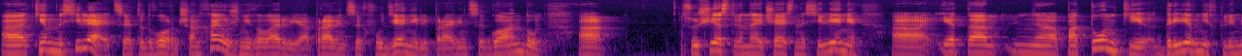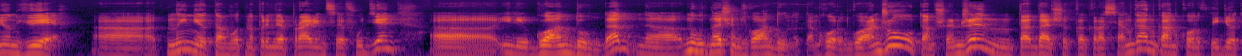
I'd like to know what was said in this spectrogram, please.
а, кем населяется этот город Шанхай, уже не говорю я о провинциях Фудзянь или провинции Гуандун, а существенная часть населения а, – это а, потомки древних племен Юэ. А, ныне там вот, например, провинция Фудзянь или Гуандун, да, ну, начнем с Гуандуна, там город Гуанчжоу, там Шэньчжэн, дальше как раз Сянган, Гонконг идет.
